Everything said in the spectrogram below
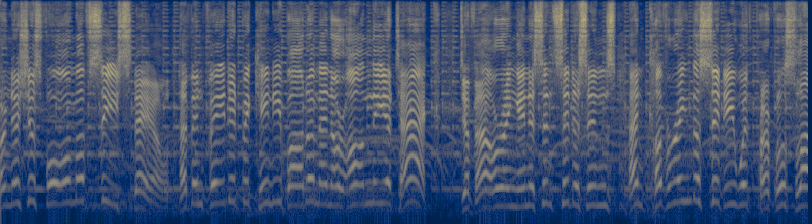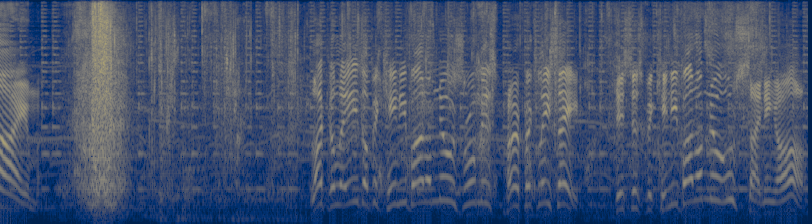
pernicious form of sea snail, have invaded Bikini Bottom and are on the attack, devouring innocent citizens and covering the city with purple slime. Luckily, the Bikini Bottom newsroom is perfectly safe. This is Bikini Bottom News signing off.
